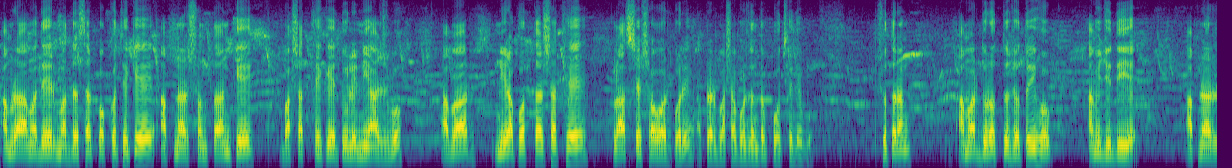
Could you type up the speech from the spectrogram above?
আমরা আমাদের মাদ্রাসার পক্ষ থেকে আপনার সন্তানকে বাসার থেকে তুলে নিয়ে আসব। আবার নিরাপত্তার সাথে ক্লাস শেষ হওয়ার পরে আপনার বাসা পর্যন্ত পৌঁছে দেব। সুতরাং আমার দূরত্ব যতই হোক, আমি যদি আপনার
